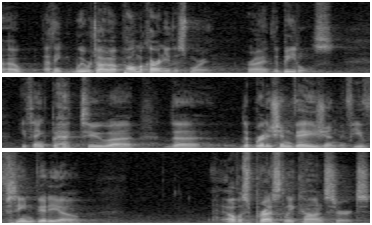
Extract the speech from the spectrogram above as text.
Uh, I think we were talking about Paul McCartney this morning, right? The Beatles. You think back to uh, the, the British invasion, if you've seen video, Elvis Presley concerts,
